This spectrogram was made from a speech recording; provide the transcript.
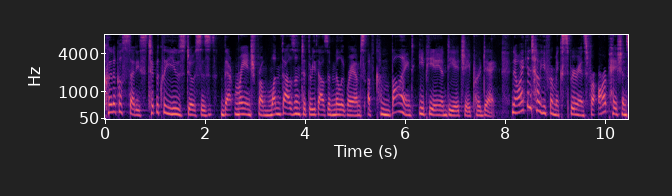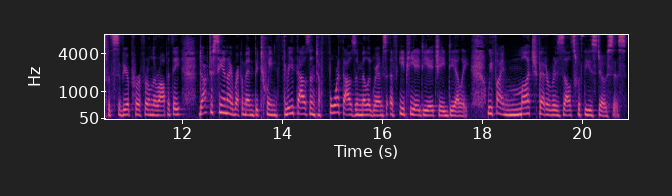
Clinical studies typically use doses that range from 1,000 to 3,000 milligrams of combined EPA and DHA per day. Now, I can tell you from experience for our patients with severe peripheral neuropathy, Dr. C and I recommend between 3,000 to 4,000 milligrams of EPA DHA daily. We find much better results with these doses.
